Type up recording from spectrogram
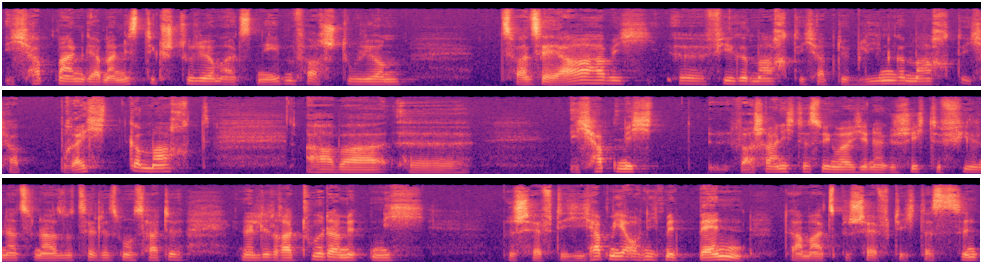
ich habe mein Germanistikstudium als Nebenfachstudium 20 Jahre habe ich äh, viel gemacht. Ich habe Dublin gemacht, ich habe Brecht gemacht, aber äh, ich habe mich wahrscheinlich deswegen, weil ich in der Geschichte viel Nationalsozialismus hatte, in der Literatur damit nicht beschäftigt. Ich habe mich auch nicht mit Ben damals beschäftigt. Das sind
